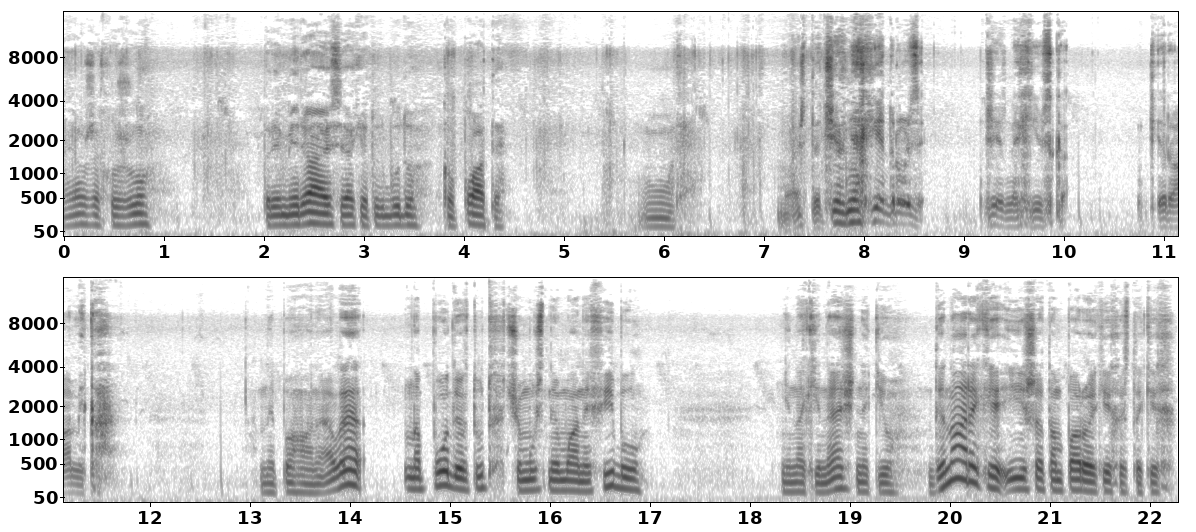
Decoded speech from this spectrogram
А я вже хожу, приміряюся, як я тут буду копати. От. Бачите, черняхи, друзі. Черняхівська кераміка. Непогана. Але на подив тут чомусь нема ні фібул, ні накінечників. Динарики і ще там пару якихось таких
